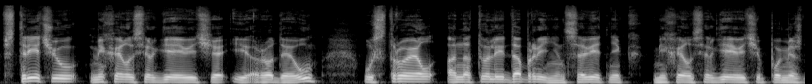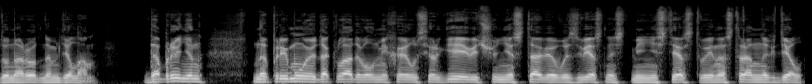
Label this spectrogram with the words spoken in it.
Встречу Михаила Сергеевича и Родеу устроил Анатолий Добрынин, советник Михаила Сергеевича по международным делам. Добрынин напрямую докладывал Михаилу Сергеевичу, не ставя в известность Министерство иностранных дел.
